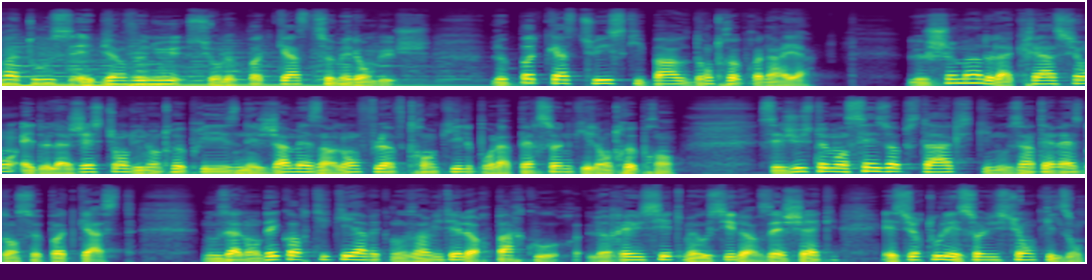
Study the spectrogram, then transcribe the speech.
Bonjour à tous et bienvenue sur le podcast Semé d'embûches, le podcast suisse qui parle d'entrepreneuriat. Le chemin de la création et de la gestion d'une entreprise n'est jamais un long fleuve tranquille pour la personne qui l'entreprend. C'est justement ces obstacles qui nous intéressent dans ce podcast. Nous allons décortiquer avec nos invités leur parcours, leurs réussites mais aussi leurs échecs et surtout les solutions qu'ils ont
